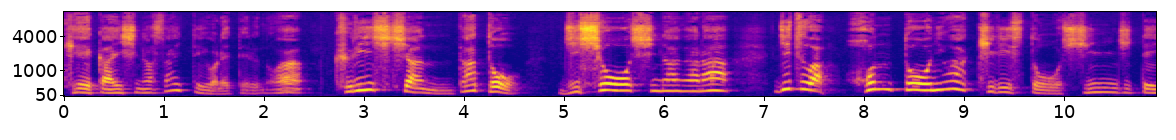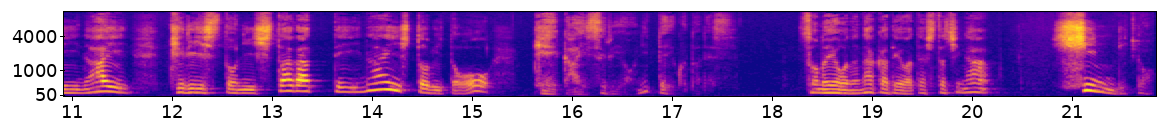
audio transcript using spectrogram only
警戒しなさいと言われているのはクリスチャンだと自称しながら実は本当にはキリストを信じていないキリストに従っていない人々を警戒するようにということです。そのような中で私たちが真理と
